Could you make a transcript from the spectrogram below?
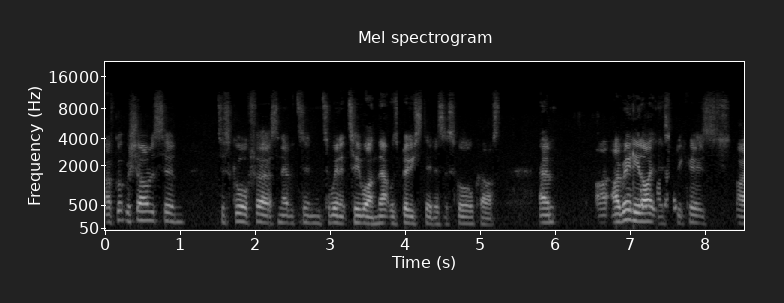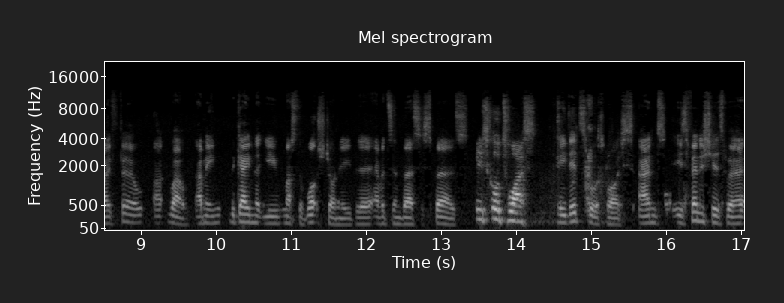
I've got Richarlison to score first and Everton to win at 2 1. That was boosted as a scorecast. Um, I, I really like this because I feel, uh, well, I mean, the game that you must have watched, Johnny, the Everton versus Spurs He scored twice. he did score twice, and his finishes were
